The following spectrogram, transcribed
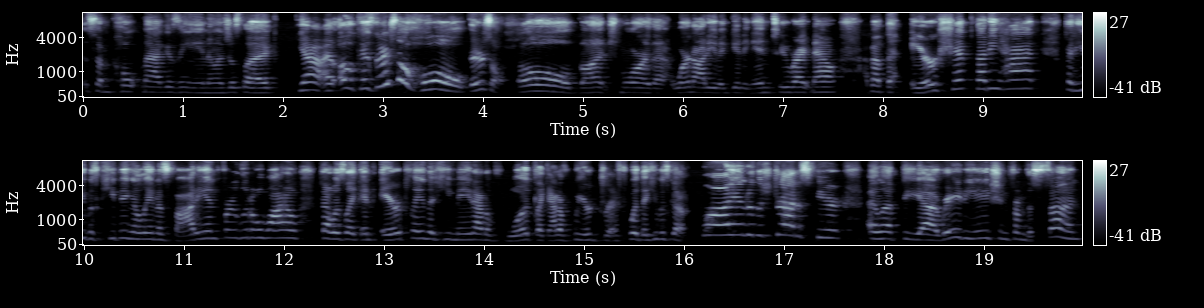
some pulp magazine and was just like yeah I, oh because there's a whole there's a whole bunch more that we're not even getting into right now about the airship that he had that he was keeping elena's body in for a little while. That was like an airplane that he made out of wood like out of weird driftwood that he was to fly into the stratosphere and let the uh, radiation from the sun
